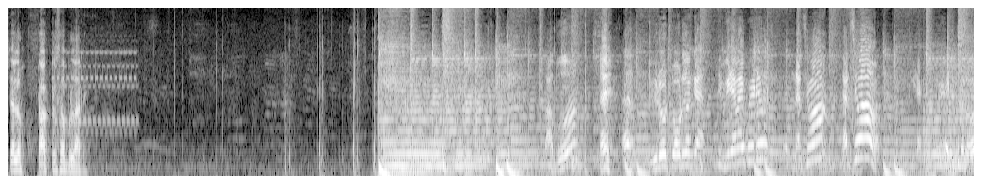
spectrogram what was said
చలో డాక్టర్ సాబ్ బులా రే బాబు వీడియో చూడదాం వీడేమైపోయాడు? నరసింహం నరసింహం! ఎక్కడ పోయాడు ఇంతలో?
